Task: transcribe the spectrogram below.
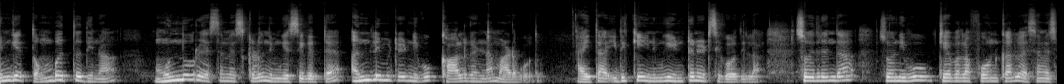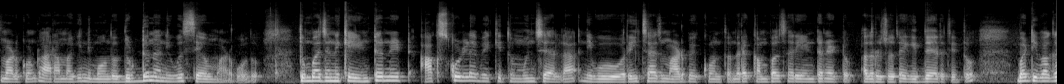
ನಿಮಗೆ ತೊಂಬತ್ತು ದಿನ ಮುನ್ನೂರು ಎಸ್ ಎಂ ಎಸ್ಗಳು ನಿಮಗೆ ಸಿಗುತ್ತೆ. ಅನ್ಲಿಮಿಟೆಡ್ ನೀವು ಕಾಲ್ಗಳನ್ನ ಮಾಡ್ಬೋದು. ಆಯಿತಾ? ಇದಕ್ಕೆ ನಿಮಗೆ ಇಂಟರ್ನೆಟ್ ಸಿಗೋದಿಲ್ಲ. ಸೊ ಇದರಿಂದ ಸೊ ನೀವು ಕೇವಲ phone call S M S ಮಾಡಿಕೊಂಡು ಆರಾಮಾಗಿ ನಿಮ್ಮ ಒಂದು ದುಡ್ಡನ್ನು ನೀವು ಸೇವ್ ಮಾಡ್ಬೋದು. ತುಂಬ ಜನಕ್ಕೆ ಇಂಟರ್ನೆಟ್ ಹಾಕ್ಸ್ಕೊಳ್ಳೇಬೇಕಿತ್ತು ಮುಂಚೆ ಎಲ್ಲ ನೀವು ರೀಚಾರ್ಜ್ ಮಾಡಬೇಕು ಅಂತಂದರೆ ಕಂಪಲ್ಸರಿ ಇಂಟರ್ನೆಟ್ ಅದ್ರ ಜೊತೆಗೆ ಇದ್ದೇ ಇರ್ತಿತ್ತು. ಬಟ್ ಇವಾಗ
